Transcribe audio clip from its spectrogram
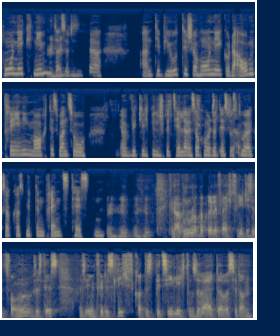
Honig nimmt. Mhm. Also das ist der antibiotischer Honig oder Augentraining macht. Das waren so wirklich ein bisschen speziellere Sachen oder das, was du auch gesagt hast mit den Trends testen. Mhm, mhm. Genau, Blumenlockerbrille vielleicht für die, die jetzt fragen, oh, was ist das? Das ist eben für das Licht, gerade das PC-Licht und so weiter, was ja dann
